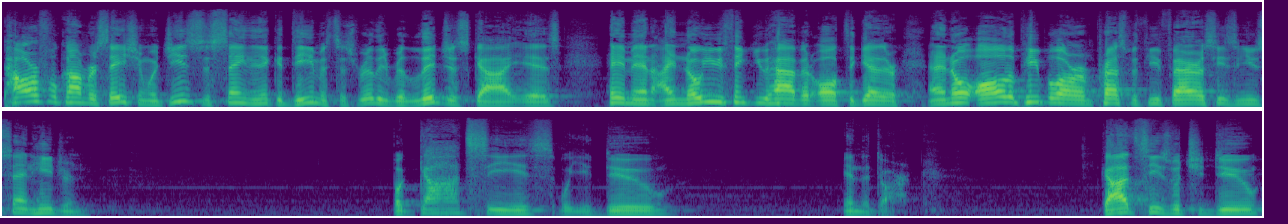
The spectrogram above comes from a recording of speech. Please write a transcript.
Powerful conversation. What Jesus is saying to Nicodemus, this really religious guy, is hey, man, I know you think you have it all together, and I know all the people are impressed with you, Pharisees, and you, Sanhedrin. But God sees what you do in the dark. God sees what you do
